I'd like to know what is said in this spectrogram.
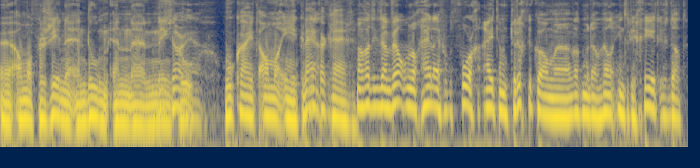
eh, allemaal verzinnen en doen. En eh, denk Bizar, hoe, ja. hoe kan je het allemaal in je knijper krijgen? Maar wat ik dan wel, om nog heel even op het vorige item terug te komen... wat me dan wel intrigeert, is dat...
